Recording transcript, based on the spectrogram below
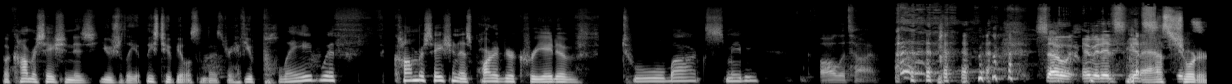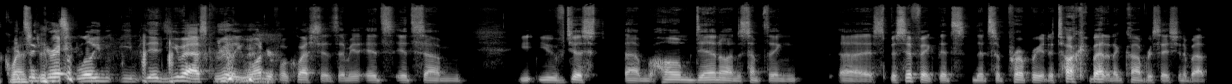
but conversation is usually at least two people, sometimes three. Have you played with conversation as part of your creative toolbox, maybe? All the time. so I mean, it's it's ask shorter it's, questions. It's a great. Well, you, you, ask really wonderful questions. I mean, it's it's um, you, you've just um, homed in on something uh, specific that's that's appropriate to talk about in a conversation about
